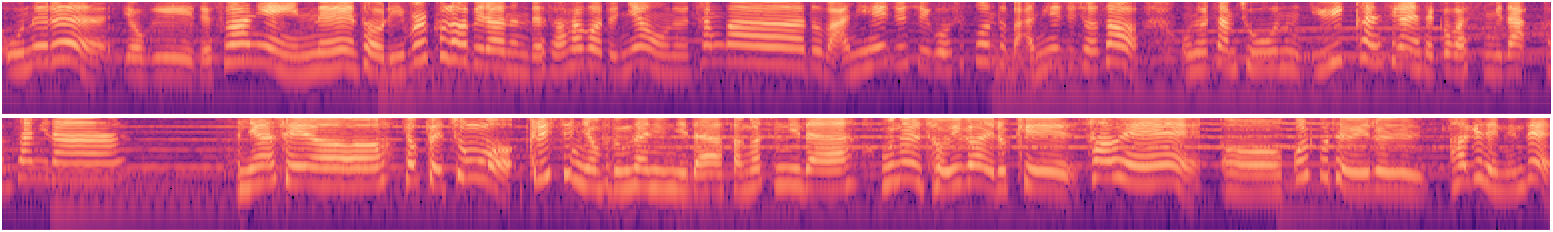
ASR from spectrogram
오늘은 여기 이제 수완이에 있는 더 리버 클럽이라는 데서 하거든요. 오늘 참가도 많이 해주시고 스폰도 많이 해주셔서 오늘 참 좋은 유익한 시간이 될 것 같습니다. 감사합니다. 안녕하세요. 협회 총무 크리스틴 부동산입니다. 반갑습니다. 오늘 저희가 이렇게 4회 어, 골프 대회를 하게 됐는데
